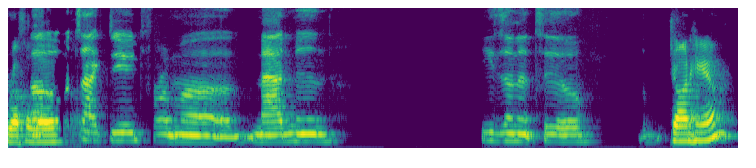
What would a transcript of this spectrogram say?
Ruffalo. Oh, what's that dude from uh, Mad Men? He's in it too. Jon Hamm?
